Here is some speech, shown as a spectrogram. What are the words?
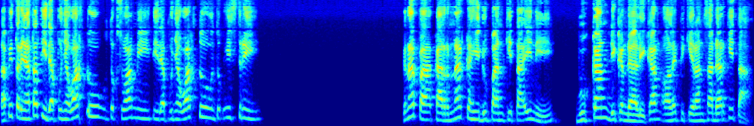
Tapi ternyata tidak punya waktu untuk suami, tidak punya waktu untuk istri. Kenapa? Karena kehidupan kita ini bukan dikendalikan oleh pikiran sadar kita.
